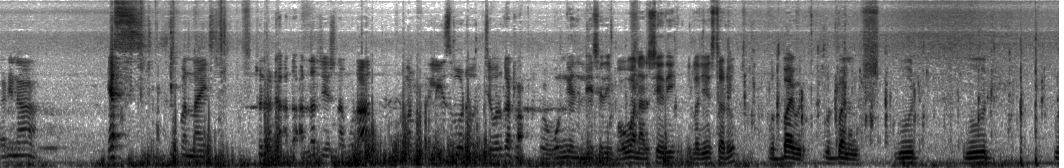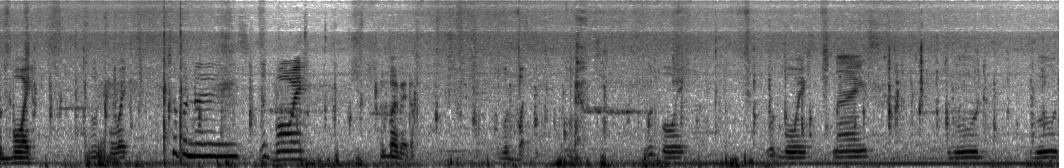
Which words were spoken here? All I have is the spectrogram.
రెడీనా ఎస్ సూపర్ నైస్ చూడండి అంటే అట్లా అల్లరి చేసినా కూడా మనం రిలీజ్ బోర్డ్ వచ్చే వరకు అట్లా వంగేది లేసేది బొవ్వ నరిసేది ఇట్లా చేస్తాడు. గుడ్ బాయ్ వీడు. గుడ్ బాయ్ నన్ను. Good good good boy good boy super nice good boy good boy బేట. Good boy good boy Good boy. Nice. Good. Good.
